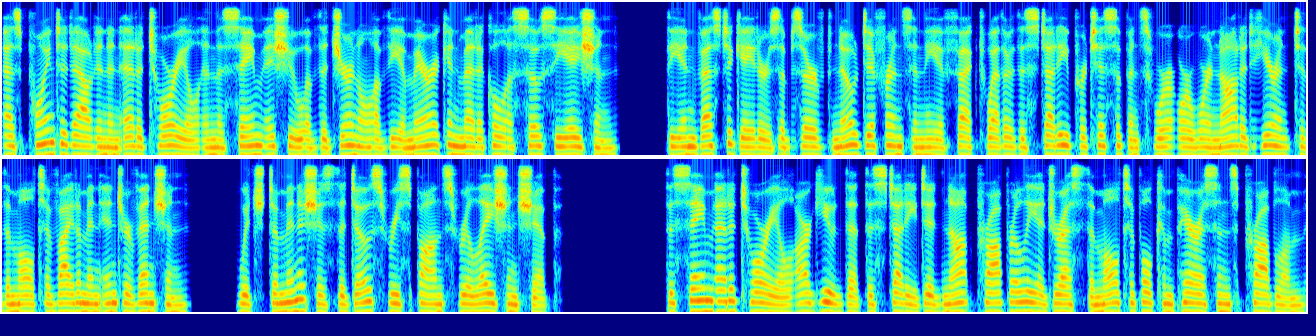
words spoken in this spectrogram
As pointed out in an editorial in the same issue of the Journal of the American Medical Association, the investigators observed no difference in the effect whether the study participants were or were not adherent to the multivitamin intervention, which diminishes the dose-response relationship. The same editorial argued that the study did not properly address the multiple comparisons problem,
